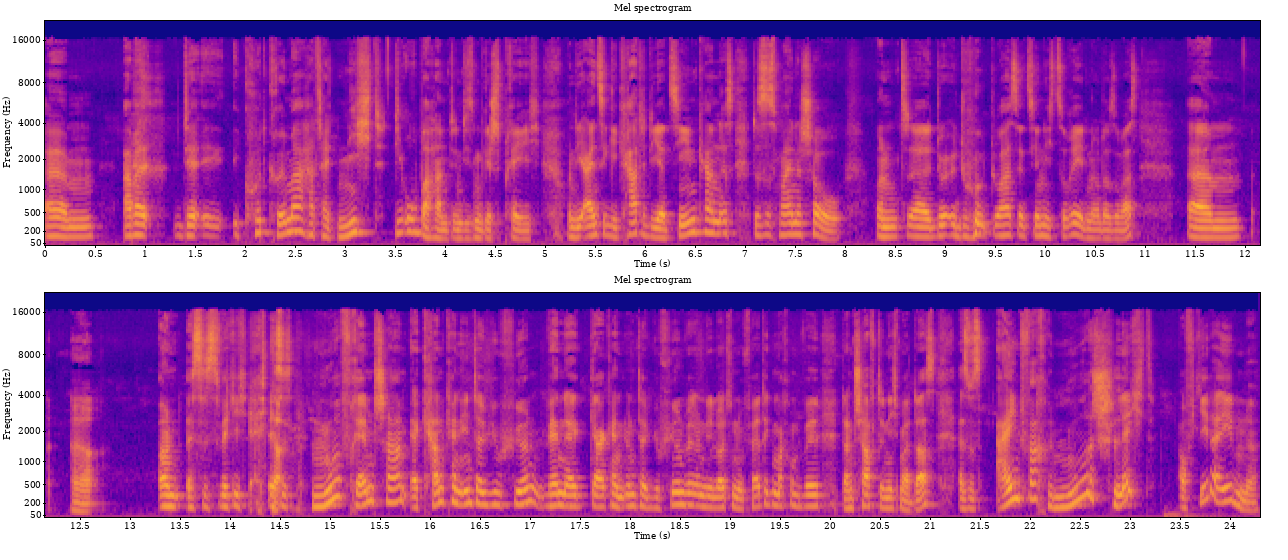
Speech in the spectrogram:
Ähm, aber der äh, Kurt Krömer hat halt nicht die Oberhand in diesem Gespräch. Und die einzige Karte, die er ziehen kann, ist, das ist meine Show. Und äh, du, du, du hast jetzt hier nicht zu reden oder sowas. Ähm, ja. Und es ist wirklich, ja, es ist nur Fremdscham. Er kann kein Interview führen. Wenn er gar kein Interview führen will und die Leute nur fertig machen will, dann schafft er nicht mal das. Also es ist einfach nur schlecht auf jeder Ebene.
